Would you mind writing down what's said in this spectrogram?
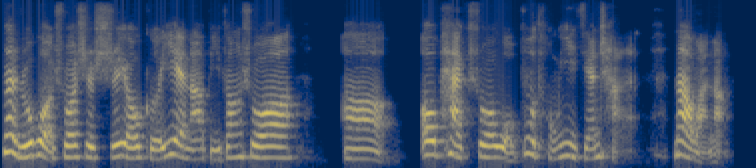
那如果说是石油隔夜呢，比方说啊 OPEC 说我不同意减产，那完了。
